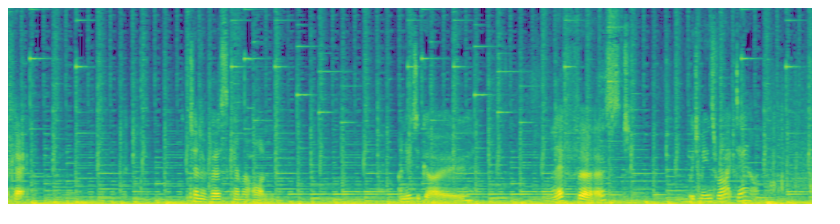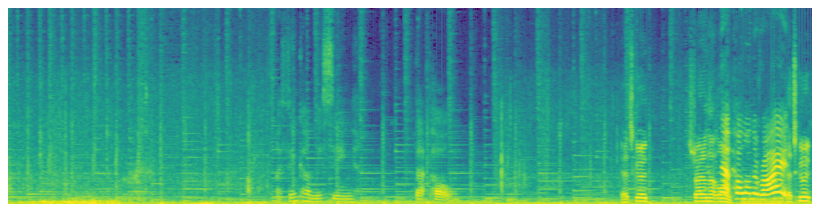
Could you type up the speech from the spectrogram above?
okay. Turn the reverse camera on. I need to go left first, which means right down. I think I'm missing that pole. That's good. Straight on that line. That pole on the right. That's good.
